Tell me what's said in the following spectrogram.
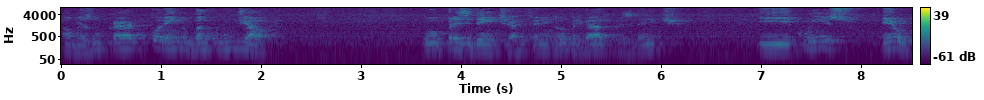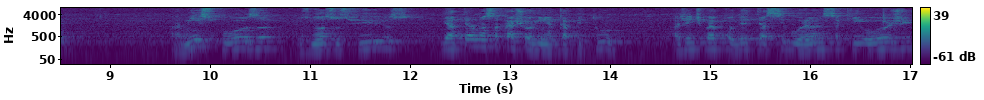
ao mesmo cargo, porém no Banco Mundial. O presidente já referendou, obrigado presidente. E com isso, eu, a minha esposa, os nossos filhos e até a nossa cachorrinha Capitu a gente vai poder ter a segurança que hoje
